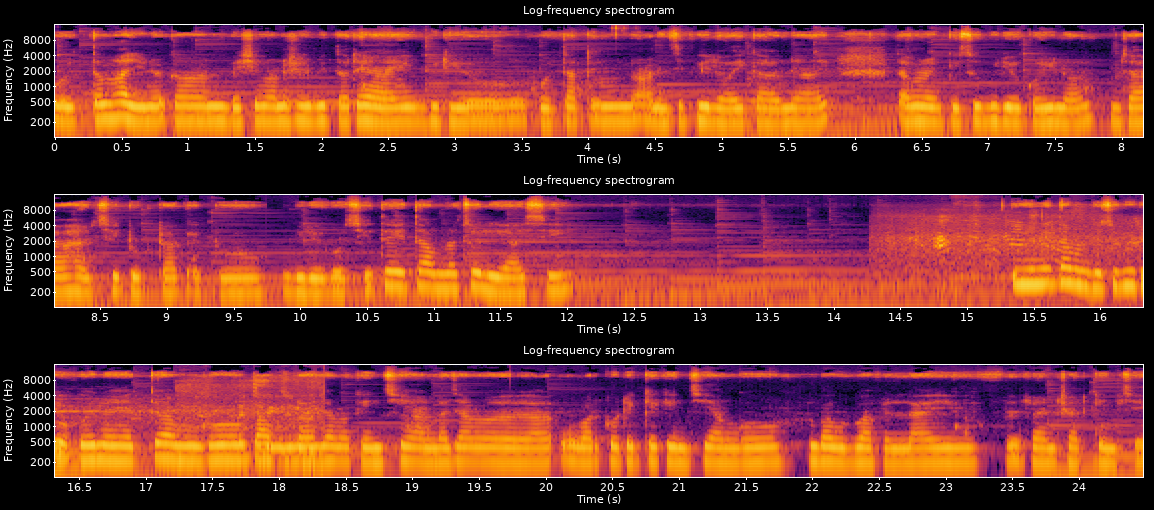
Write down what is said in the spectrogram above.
করতাম হারি না কারণ বেশি মানুষের ভিতরে আই ভিডিও করতে এত আনিজি ফিল হয় কারণে আই তেমন কিছু ভিডিও করি না। যা হারছি টুকটাক একটু ভিডিও করছি। তো এতে আমরা চলে আসি। এখানে তেমন কিছু ভিডিও করি না এতে আমগো বাবুলা জামা কিনছি আল্লাহ জামা ওভার কোটে গিয়ে কিনছি আমগো বাবুর বাপের লাই প্যান্ট শার্ট কিনছে।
